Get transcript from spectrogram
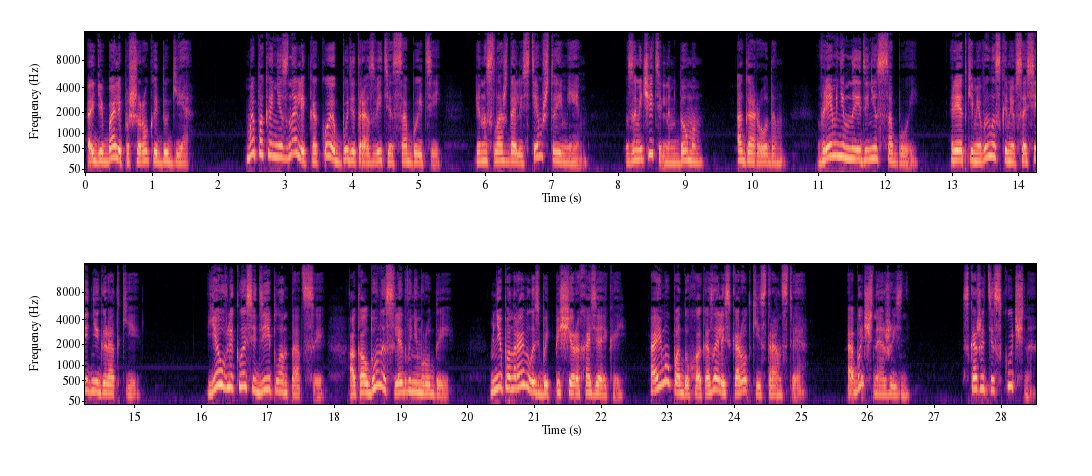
огибали по широкой дуге. Мы пока не знали, какое будет развитие событий, и наслаждались тем, что имеем. Замечательным домом, огородом, временем наедине с собой — редкими вылазками в соседние городки. Я увлеклась идеей плантации, а колдун — исследованием руды. Мне понравилось быть пещерохозяйкой, а ему по духу оказались короткие странствия. Обычная жизнь. Скажите, скучно?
